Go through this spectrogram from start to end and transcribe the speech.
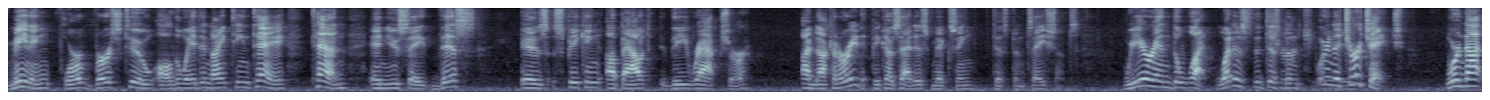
meaning for verse 2 all the way to 1910, and you say this is speaking about the rapture, I'm not going to read it because that is mixing dispensations. We are in the what? What is the dispensation? We're in the church age. We're not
